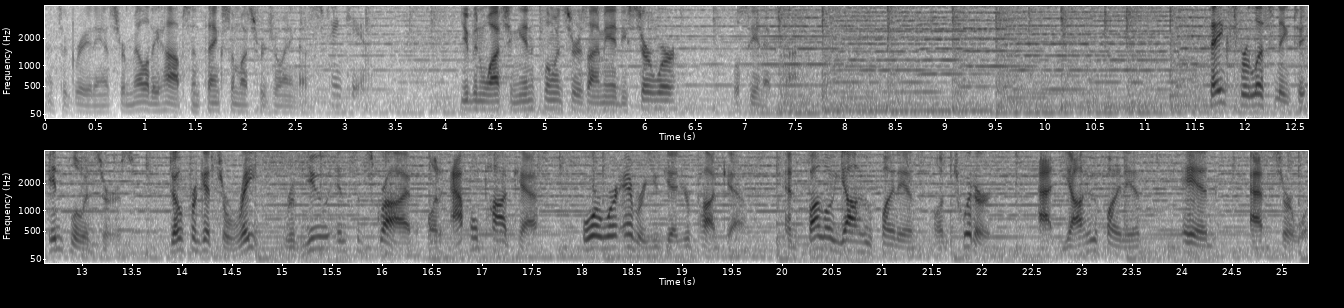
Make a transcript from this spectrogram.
That's a great answer. Mellody Hobson, thanks so much for joining us. Thank you. You've been watching Influencers. I'm Andy Serwer. We'll see you next time. Thanks for listening to Influencers. Don't forget to rate, review, and subscribe on Apple Podcasts or wherever you get your podcasts. And follow Yahoo Finance on Twitter at Yahoo Finance and at Serwer.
